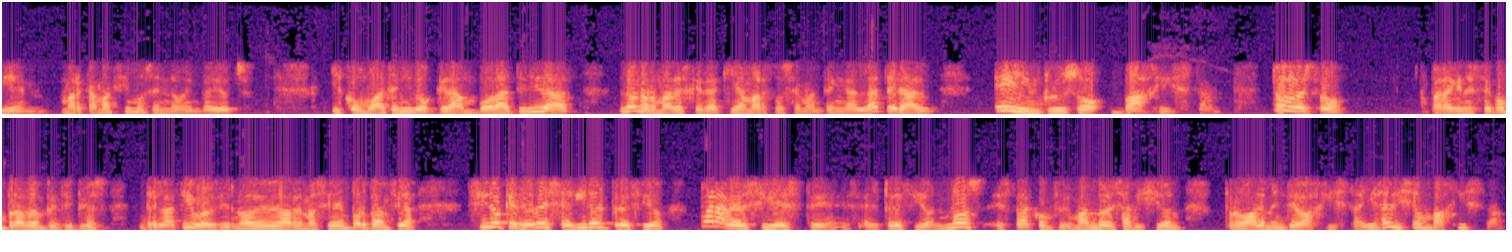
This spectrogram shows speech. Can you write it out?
100, marca máximos en 98. Y como ha tenido gran volatilidad, lo normal es que de aquí a marzo se mantenga lateral e incluso bajista. Todo esto, para quien esté comprado en principio es relativo, es decir, no debe dar demasiada importancia, sino que debe seguir el precio para ver si este, el precio, nos está confirmando esa visión probablemente bajista. Y esa visión bajista,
